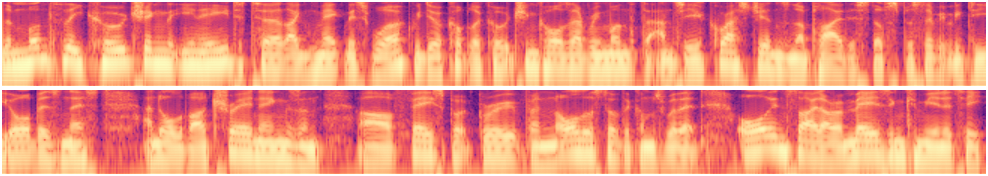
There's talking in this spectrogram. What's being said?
the monthly coaching that you need to like make this work. We do a couple of coaching calls every month to answer your questions and apply this stuff specifically to your business and all of our trainings and our Facebook group and all the stuff that comes with it. All inside our amazing community,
